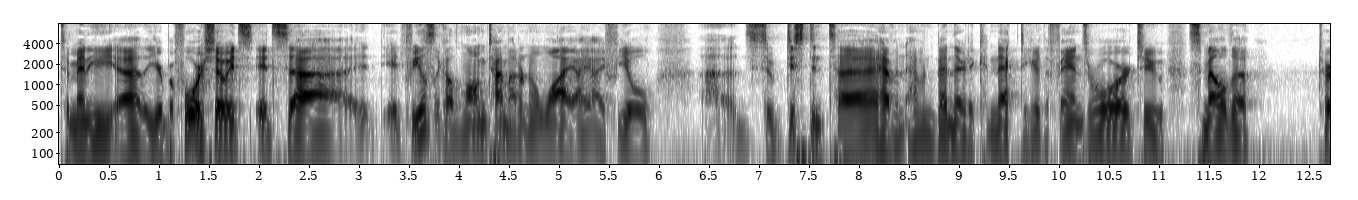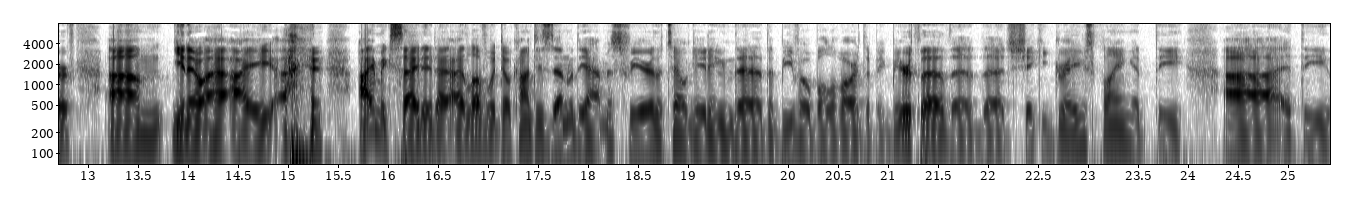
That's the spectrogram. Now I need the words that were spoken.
to many uh, the year before, so it's it's uh, it, it, feels like a long time. I don't know why. I, I feel. Uh, so distant. Uh, I haven't haven't been there to connect, to hear the fans roar, to smell the turf. Um, you know, I, I am excited. I, I, love what Del Conte's done with the atmosphere, the tailgating, the the Bevo Boulevard, the Big Bertha, the the Shakey Graves playing at the uh, at the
